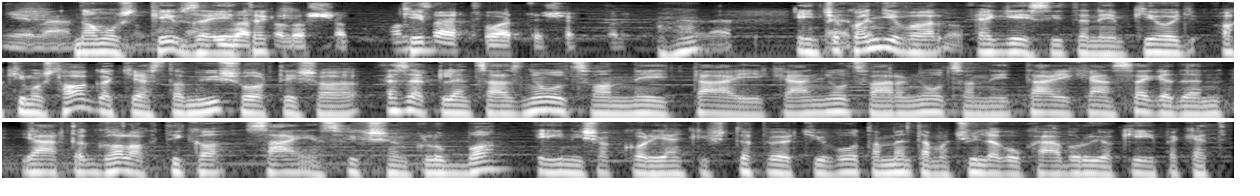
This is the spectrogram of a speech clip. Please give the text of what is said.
nyilván. Na most képzeljétek... koncert kép... volt, és akkor... Uh-huh. Lehet, Én csak annyival egészíteném ki, hogy aki most hallgatja ezt a műsort, és a 1984 tájékán, 83-84 tájékán Szegeden járt a Galactica Science Fiction Klubba, én is akkor ilyen kis töpörtyű voltam, mentem a Csillagok háborúja képeket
